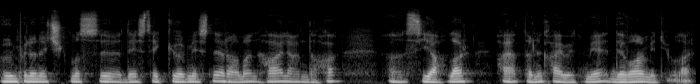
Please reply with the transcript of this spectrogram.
ön plana çıkması, destek görmesine rağmen halen daha e, siyahlar hayatlarını kaybetmeye devam ediyorlar.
